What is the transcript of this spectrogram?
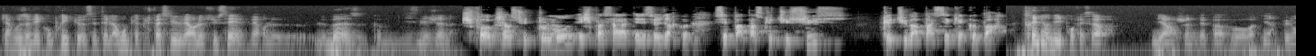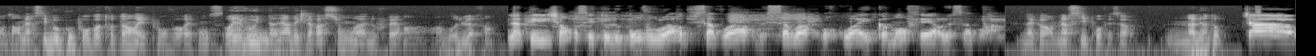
Car vous avez compris que c'était la route la plus facile vers le succès, vers le, le buzz, comme disent les jeunes. Je que j'insulte tout le monde et je passe à la télé. Ça veut dire que c'est pas parce que tu suces que tu vas passer quelque part. Très bien dit, professeur. Bien, je ne vais pas vous retenir plus longtemps. Merci beaucoup pour votre temps et pour vos réponses. Auriez-vous une dernière déclaration à nous faire, un, un mot de la fin? L'intelligence est le bon vouloir du savoir, de savoir pourquoi et comment faire le savoir. D'accord, merci professeur. À bientôt. Ciao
